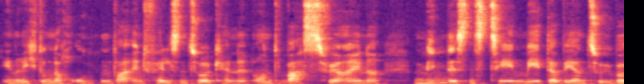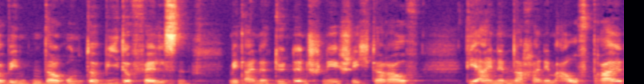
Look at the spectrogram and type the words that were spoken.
In Richtung nach unten war ein Felsen zu erkennen. Und was für einer! Mindestens zehn Meter wären zu überwinden, darunter wieder Felsen mit einer dünnen Schneeschicht darauf, die einem nach einem Aufprall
